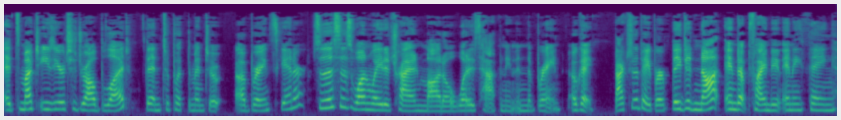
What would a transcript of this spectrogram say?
It's much easier to draw blood than to put them into a brain scanner. So this is one way to try and model what is happening in the brain. Okay, back to the paper, they did not end up finding anything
